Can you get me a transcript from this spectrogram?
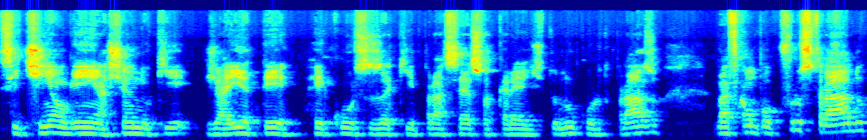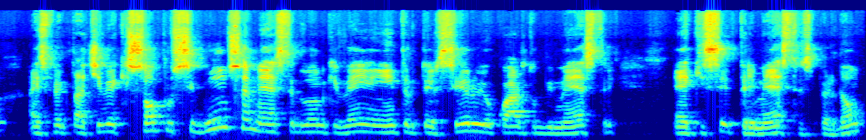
se tinha alguém achando que já ia ter recursos aqui para acesso a crédito no curto prazo, vai ficar um pouco frustrado. A expectativa é que só para o segundo semestre do ano que vem, entre o terceiro e o quarto bimestre, é que se, trimestres, perdão,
